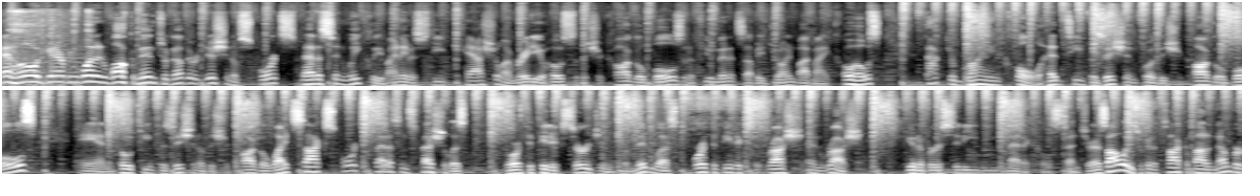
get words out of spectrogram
And hello again, everyone, and welcome into another edition of Sports Medicine Weekly. My name is Steve Kashul. I'm radio host of the Chicago Bulls. In a few minutes, I'll be joined by my co host, Dr. Brian Cole, head team physician for the Chicago Bulls and co team physician of the Chicago White Sox, sports medicine specialist, orthopedic surgeon from Midwest Orthopedics at Rush and Rush University Medical Center. As always, we're going to talk about a number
